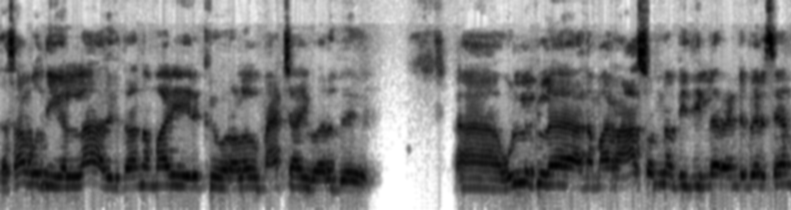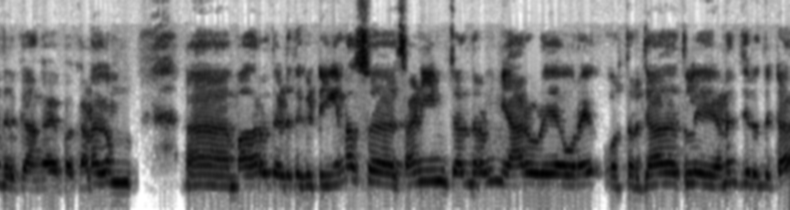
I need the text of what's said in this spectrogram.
தசாபுதிகள்லாம் அதுக்கு தகுந்த மாதிரி இருக்கு. ஓரளவு மேட்ச் ஆகி வருது. ஆஹ் உள்ளுக்குள்ள அந்த மாதிரி நான் சொன்ன விதியில ரெண்டு பேர் சேர்ந்து இருக்காங்க இப்ப கடகம் ஆஹ் மகரத்தை எடுத்துக்கிட்டீங்கன்னா ச- சனியும் சந்திரனும் யாருடைய ஒரே ஒருத்தர் ஜாதகத்துல இணைஞ்சிருந்துட்டா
